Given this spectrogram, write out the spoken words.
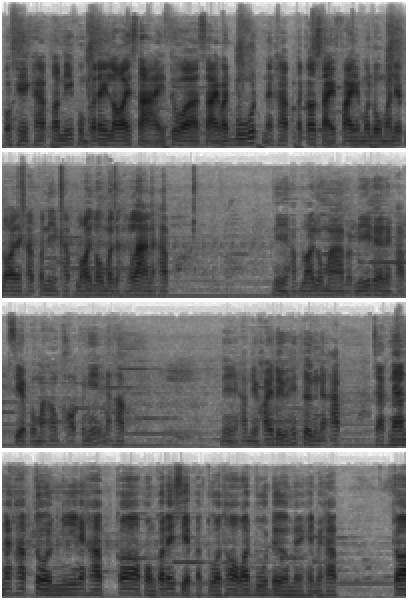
โอเคครับ ตอนนี้ผมก็ได้ร้อยสายตัวสายวัดบูทนะครับ แล้วก็สายไฟมาลงมาเรียบร้อยนะครับ ก็นี่ครับร้อยลงมาจากข้างล่างนะครับ นี่ครับร้อยลงมาแบบนี้เลยนะครับ เสียบลงมาข้างขอบตรงนี้นะครับ นี่ครับเดี๋ยวค่อยดึงให้ตึงนะครับ จากนั้นนะครับตัวนี้นะครับก็ผมก็ได้เสียบกับตัวท่อวัดบูทเดิมเลยเห็นไหมครับ ก็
